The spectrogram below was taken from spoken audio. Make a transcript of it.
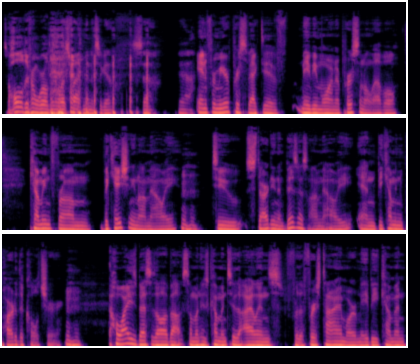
It's a whole different world than it was five minutes ago. So, yeah. And from your perspective, maybe more on a personal level, coming from vacationing on Maui mm-hmm. to starting a business on Maui and becoming part of the culture. Mm-hmm Hawaii's Best is all about someone who's coming to the islands for the first time or maybe coming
